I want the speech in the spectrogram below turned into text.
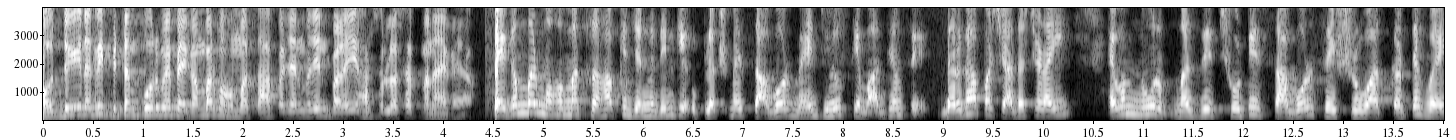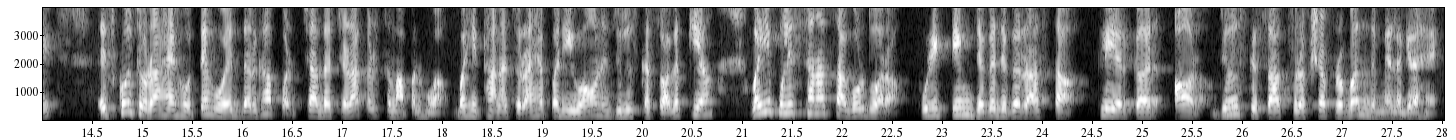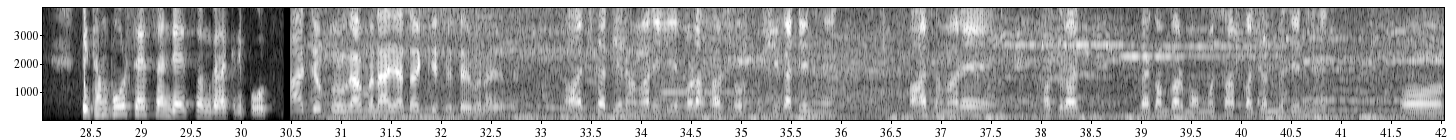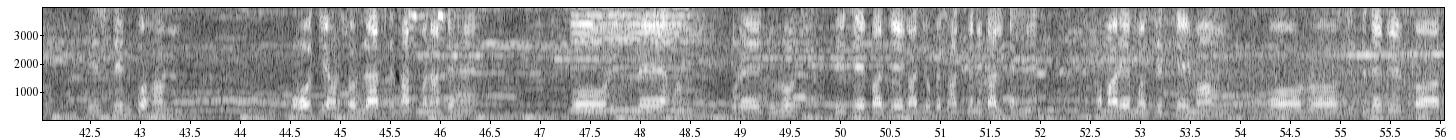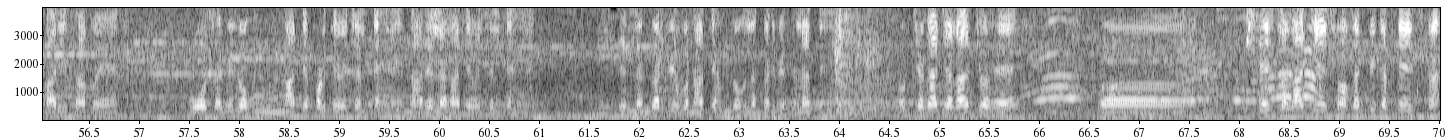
औद्योगिक नगरी पीतमपुर में पैगंबर मोहम्मद साहब का जन्मदिन बड़े ही हर्षोल्लास मनाया गया। पैगंबर मोहम्मद साहब के जन्मदिन के उपलक्ष्य में सागौर में जुलूस के माध्यम से दरगाह पर चादर चढ़ाई एवं नूर मस्जिद छोटी सागौर से शुरुआत करते हुए, स्कूल चौराहे होते हुए दरगाह पर चादर चढ़ाकर समापन हुआ। वहीं थाना चौराहे पर युवाओं ने जुलूस का स्वागत किया। वहीं पुलिस थाना सागौर द्वारा पूरी टीम जगह जगह रास्ता क्लियर कर और जुलूस के साथ सुरक्षा प्रबंध में लगे रहे। पीथमपुर से संजय सोनगरा की रिपोर्ट। आज जो प्रोग्राम मनाया जाता है किस विषय में मनाया जाता है? आज का दिन हमारे लिए बड़ा हर्ष और खुशी का दिन है। आज हमारे हज़रत पैगंबर मोहम्मद साहब का जन्मदिन है और इस दिन को हम बहुत ही हर्षोल्लास के साथ मनाते हैं और इसमें हम पूरे जुलूस डीजे बाजे गाजों के साथ में निकालते हैं। हमारे मस्जिद के इमाम और जितने भी कारी साहब हैं, वो सभी लोग नाते पढ़ते हुए चलते हैं, नारे लगाते हुए चलते हैं। इस दिन लंगर भी बनाते हैं हम लोग, लंगर भी खिलाते हैं। और जगह जगह जो है स्टेज लगा के स्वागत भी करते हैं इसका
